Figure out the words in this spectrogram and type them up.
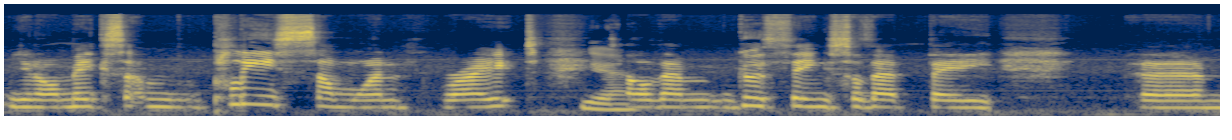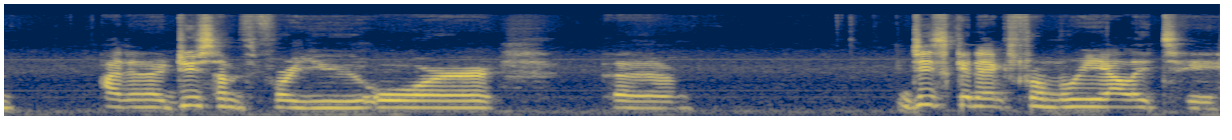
you know make some please someone right? Yeah. tell them good things so that they um, i don't know do something for you or uh, disconnect from reality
